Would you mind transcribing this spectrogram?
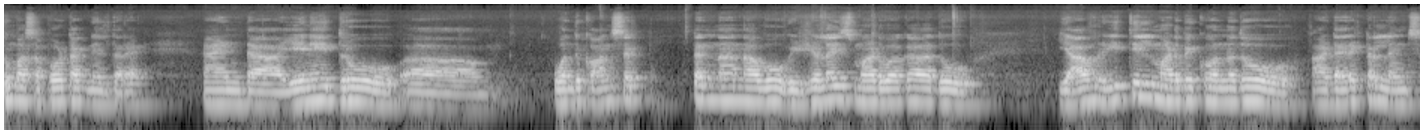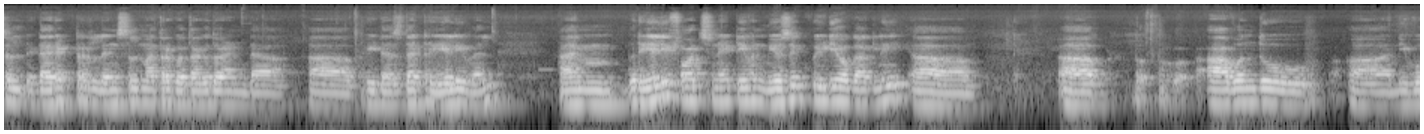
ತುಂಬ ಸಪೋರ್ಟಾಗಿ ನಿಲ್ತಾರೆ. ಆ್ಯಂಡ್ ಏನೇ ಇದ್ರೂ ಒಂದು ಕಾನ್ಸೆಪ್ಟನ್ನು ನಾವು ವಿಜುವಲೈಸ್ ಮಾಡುವಾಗ ಅದು ಯಾವ ರೀತಿಲಿ ಮಾಡಬೇಕು ಅನ್ನೋದು ಆ ಡೈರೆಕ್ಟರ್ ಲೆನ್ಸಲ್ ಡೈರೆಕ್ಟರ್ ಲೆನ್ಸಲ್ಲಿ ಮಾತ್ರ ಗೊತ್ತಾಗೋದು. And he does that really well I am really fortunate even music ವಿಡಿಯೋಗಾಗಲಿ ಆ ಒಂದು ನೀವು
